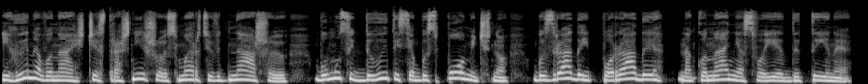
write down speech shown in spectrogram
І гине вона ще страшнішою смертю від нашої, бо мусить дивитися безпомічно, без ради й поради на конання своєї дитини.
